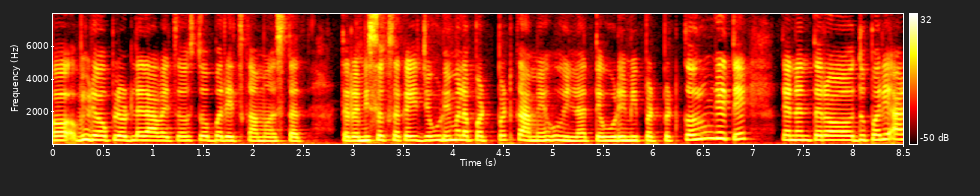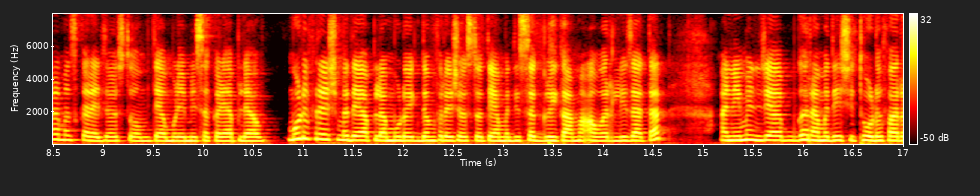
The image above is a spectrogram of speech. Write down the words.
व्हिडिओ अपलोडला लावायचं असतो. बरेच कामं असतात. तर मी सकाळी जेवढे मला पटपट कामे होईल ना तेवढे मी पटपट करून घेते. त्यानंतर दुपारी आरामच करायचा असतो. त्यामुळे मी सकाळी आपल्या मूड फ्रेशमध्ये आपला मूड एकदम फ्रेश असतो. त्यामध्ये सगळी कामं आवरली जातात. आणि म्हणजे घरामध्ये अशी थोडंफार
